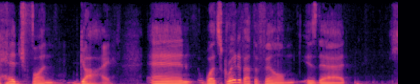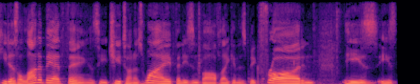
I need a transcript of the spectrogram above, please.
hedge fund guy, and what's great about the film is that he does a lot of bad things. He cheats on his wife, and he's involved like in this big fraud, and he's he's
